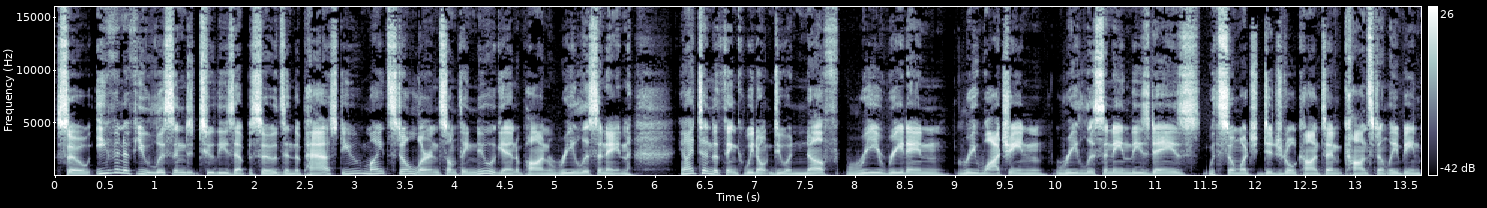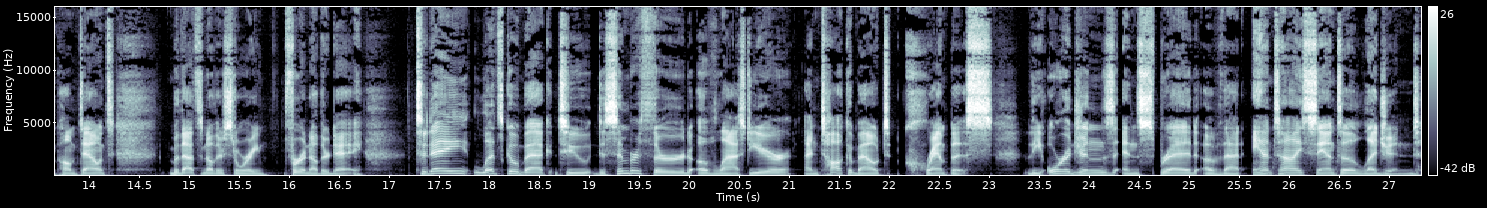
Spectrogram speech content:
So even if you listened to these episodes in the past, you might still learn something new again upon re listening. I tend to think we don't do enough rereading, rewatching, re listening these days with so much digital content constantly being pumped out. But that's another story for another day. Today, let's go back to December 3rd of last year and talk about Krampus, the origins and spread of that anti Santa legend.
